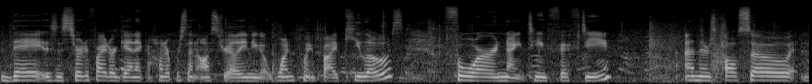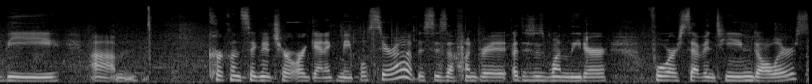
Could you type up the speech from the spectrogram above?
They this is certified organic, 100% Australian. You get 1.5 kilos for 19.50. And there's also the um, Kirkland Signature Organic Maple Syrup. This is a hundred. This is one liter for seventeen dollars.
